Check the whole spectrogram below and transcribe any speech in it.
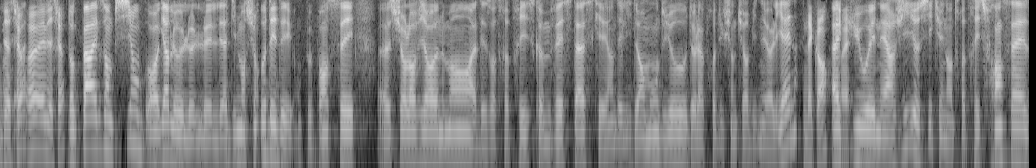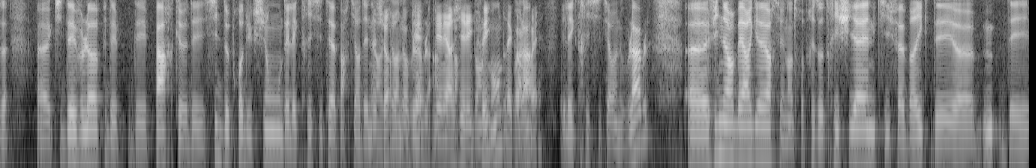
bien sûr, bien sûr. Donc par exemple, si on regarde la dimension ODD, on peut penser euh, sur l'environnement à des entreprises comme Vestas, qui est un des leaders mondiaux de la production de turbines éoliennes. D'accord. AQO Energy aussi, qui est une entreprise française euh, qui développe des, des, parcs, des sites de production d'électricité à partir d'énergie renouvelable. L'énergie électrique, voilà, électricité renouvelable. Euh, Wienerberger, c'est une entreprise autrichienne qui fabrique des, euh, des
